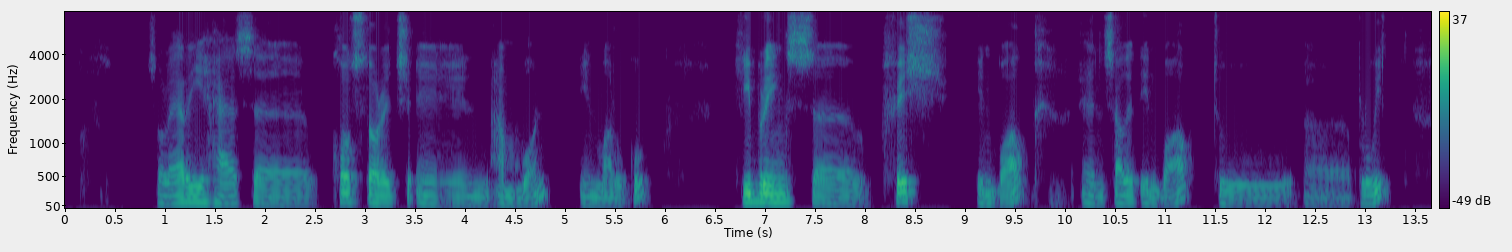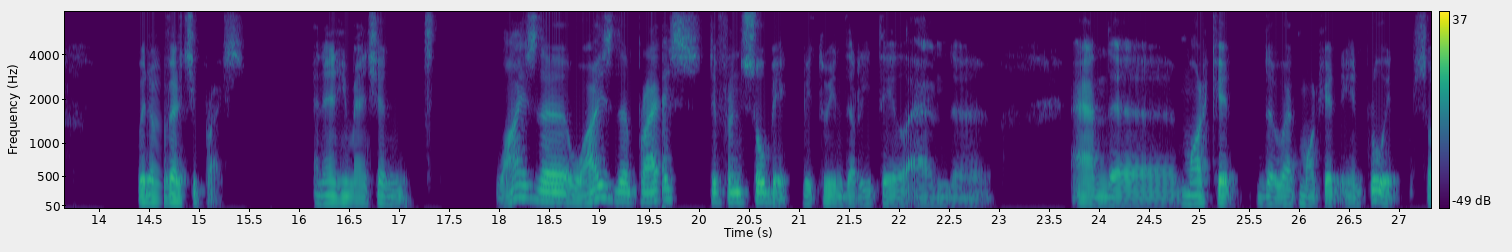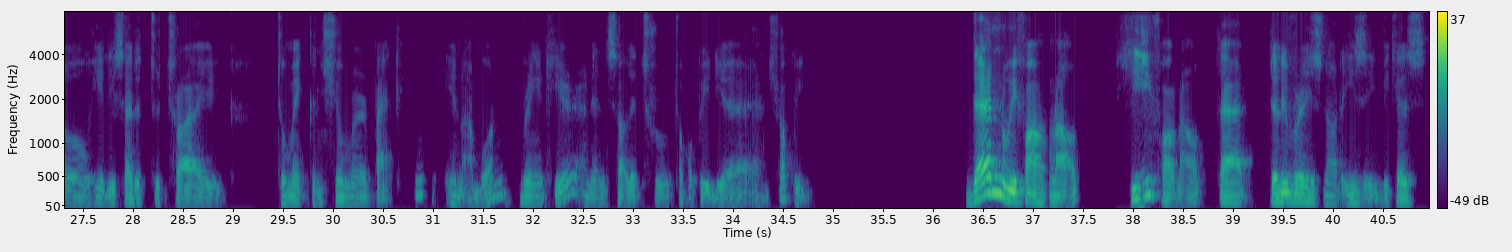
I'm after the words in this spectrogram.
So Larry has a cold storage in Ambon in Maluku. He brings uh, fish in bulk and sell it in bulk to uh, Pluit with a very cheap price. And then he mentioned, why is the why is the price difference so big between the retail and the and the market, the wet market in Pluit? So he decided to try to make consumer packing in Ambon, bring it here, and then sell it through Tokopedia and Shopee. Then we found out, he found out that delivery is not easy because,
